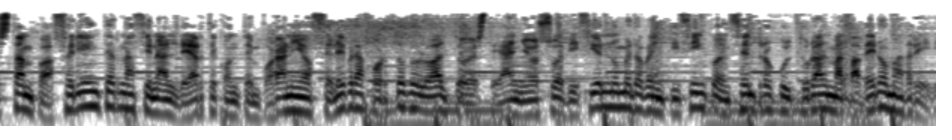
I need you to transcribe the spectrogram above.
Estampa, Feria Internacional de Arte Contemporáneo, celebra por todo lo alto este año su edición número 25 en Centro Cultural Matadero, Madrid.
